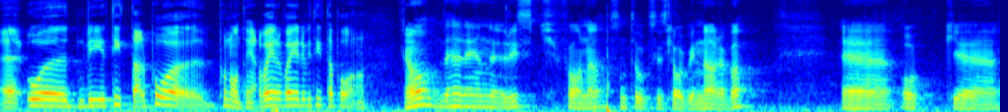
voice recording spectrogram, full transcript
Eh, och vi tittar på, på någonting här. Vad är, det, vad är det vi tittar på Aron? Ja, det här är en rysk fana som togs i slag vid Narva. Eh, och eh,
